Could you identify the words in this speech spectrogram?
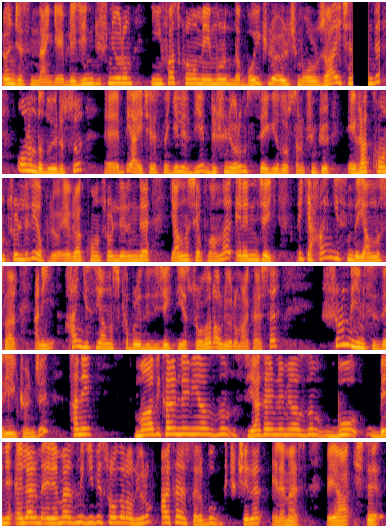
öncesinden gelebileceğini düşünüyorum. İnfaz kurma memurunda boy kilo ölçümü olacağı için onun da duyurusu e, bir ay içerisinde gelir diye düşünüyorum sevgili dostlarım. Çünkü evrak kontrolleri yapılıyor. Evrak kontrollerinde yanlış yapılanlar elenecek. Peki hangisinde yanlışlar hani hangisi yanlış kabul edilecek diye sorular alıyorum arkadaşlar. Şunu diyeyim sizlere ilk önce. Hani mavi kalemle mi yazdım, siyah kalemle mi yazdım, bu beni eler mi elemez mi gibi sorular alıyorum. Arkadaşlar bu küçük şeyler elemez. Veya işte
